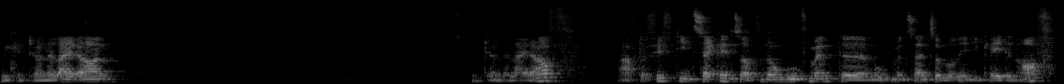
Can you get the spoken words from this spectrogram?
We can turn the light on. We turn the light off. After 15 seconds of no movement, the movement sensor will indicate an off.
